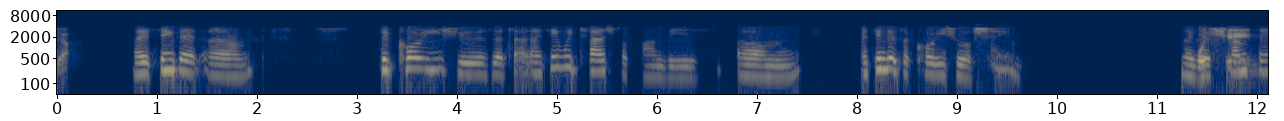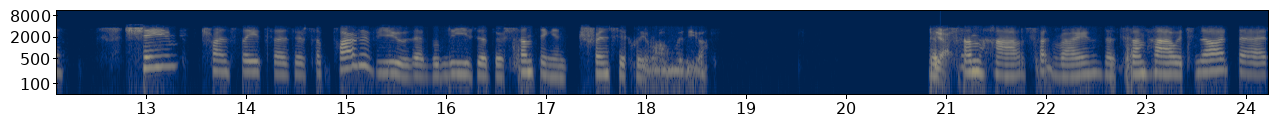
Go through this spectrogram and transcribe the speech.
Yeah. I think that um, the core issue is that I think we touched upon these. Um, I think there's a core issue of shame. Like What's there's shame? something. Shame translates as there's a part of you that believes that there's something intrinsically wrong with you. That Yes. somehow, right? That somehow it's not that.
